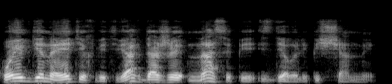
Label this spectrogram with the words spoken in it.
Кое-где на этих ветвях даже насыпи сделали песчаные.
